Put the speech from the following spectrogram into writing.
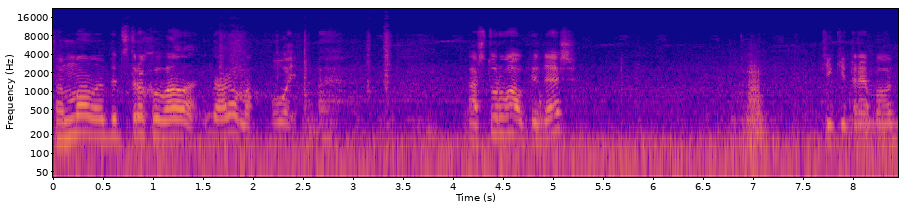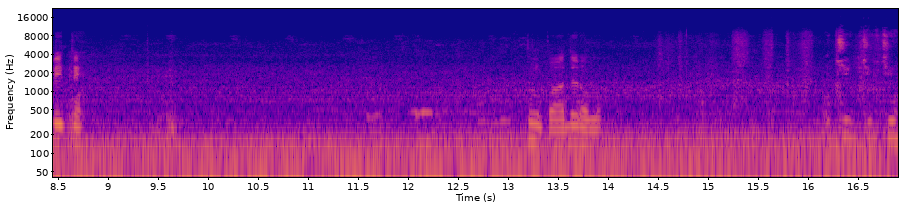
Там мама підстрахувала. Да, Рома. Ой. А штурвал підеш? Тільки треба обійти. Ну, паде, Рома. Чик-чик-чик.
